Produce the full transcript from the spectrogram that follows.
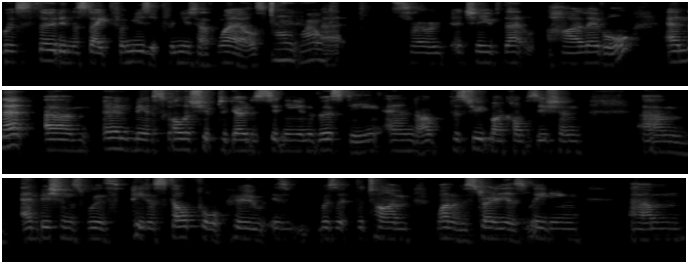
was third in the state for music for New South Wales. Oh, wow. Uh, so achieved that high level. And that um, earned me a scholarship to go to Sydney University. And I pursued my composition um, ambitions with Peter Sculthorpe, who is was at the time one of Australia's leading um,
